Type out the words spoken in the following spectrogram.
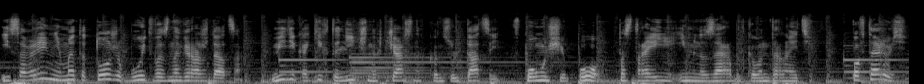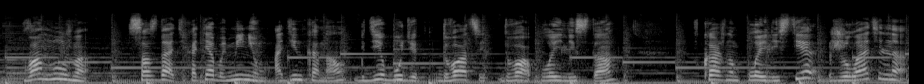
И со временем это тоже будет вознаграждаться в виде каких-то личных частных консультаций в помощи по построению именно заработка в интернете. Повторюсь, вам нужно создать хотя бы минимум один канал, где будет 22 плейлиста. В каждом плейлисте желательно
